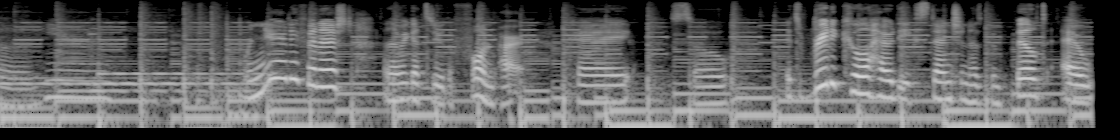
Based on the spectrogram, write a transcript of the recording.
And here. We're nearly finished and then we get to do the fun part okay so it's really cool how the extension has been built out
